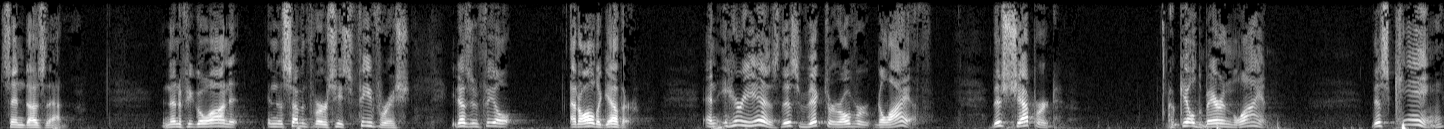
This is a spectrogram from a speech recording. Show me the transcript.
Sin does that. And then if you go on in the seventh verse, he's feverish. He doesn't feel at all together. And here he is, this victor over Goliath, this shepherd who killed the bear and the lion, this king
